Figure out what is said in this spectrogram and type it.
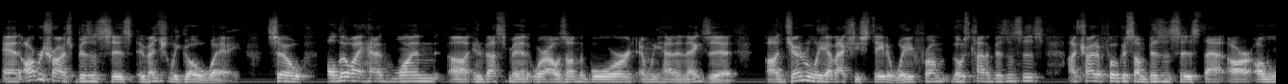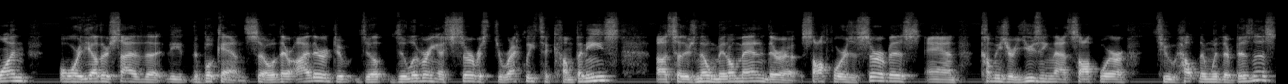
and arbitrage businesses eventually go away. So although I had one uh, investment where I was on the board and we had an exit, uh, generally, I've actually stayed away from those kind of businesses. I try to focus on businesses that are on one or the other side of the, the, the bookends. So they're either de- de- delivering a service directly to companies. Uh, so there's no middleman. They're a software as a service, and companies are using that software to help them with their business.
